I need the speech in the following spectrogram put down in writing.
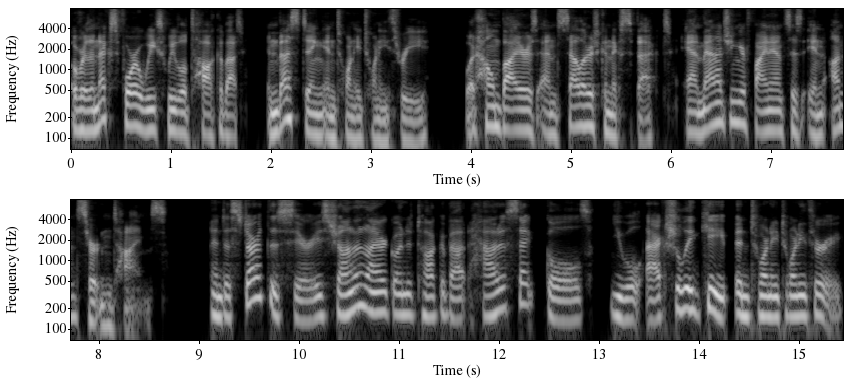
Over the next four weeks, we will talk about investing in 2023, what home buyers and sellers can expect, and managing your finances in uncertain times. And to start this series, Sean and I are going to talk about how to set goals you will actually keep in 2023.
